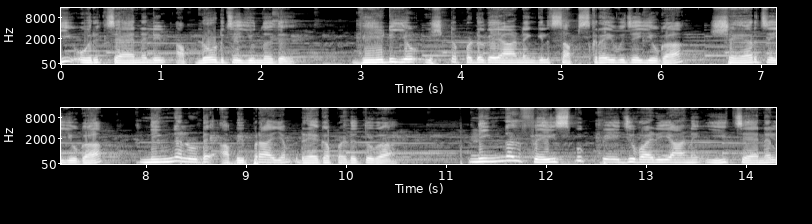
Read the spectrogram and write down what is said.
ഈ ഒരു ചാനലിൽ അപ്ലോഡ് ചെയ്യുന്നത്. വീഡിയോ ഇഷ്ടപ്പെടുകയാണെങ്കിൽ സബ്സ്ക്രൈബ് ചെയ്യുക ഷെയർ ചെയ്യുക നിങ്ങളുടെ അഭിപ്രായം രേഖപ്പെടുത്തുക. നിങ്ങൾ ഫേസ്ബുക്ക് പേജ് വഴിയാണ് ഈ ചാനൽ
